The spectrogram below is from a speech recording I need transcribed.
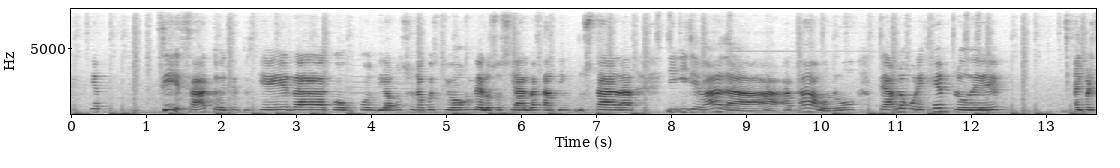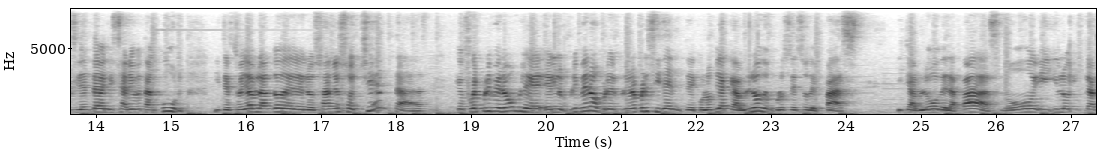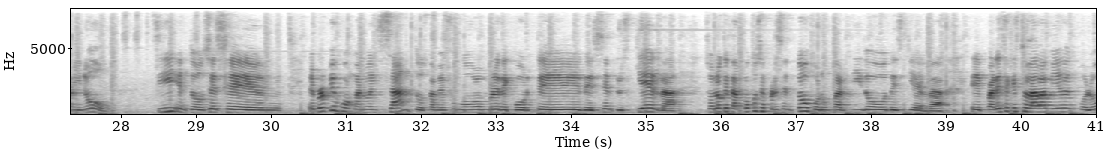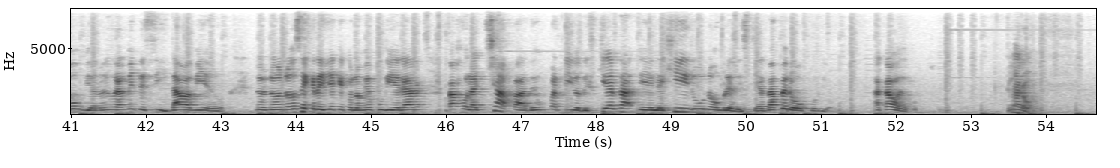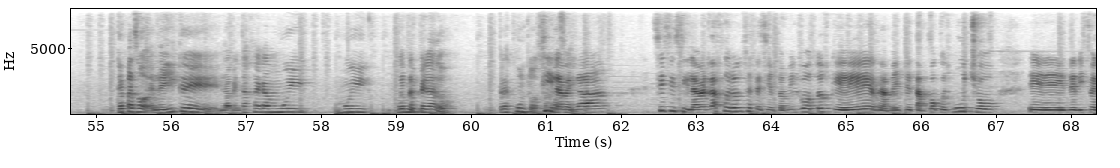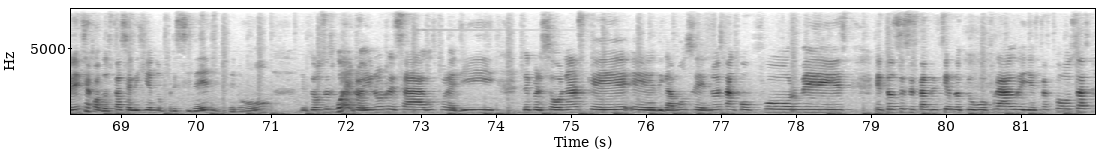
Sí, exacto, de centro izquierda, con, con, digamos una cuestión de lo social bastante incrustada y, y llevada a, a cabo, ¿no? Te hablo, por ejemplo, de el presidente Belisario Betancourt y te estoy hablando de los años 80, que fue el primer hombre, el primer hombre, el primer presidente de Colombia que habló de un proceso de paz y que habló de la paz, ¿no? Y, lo encaminó. ¿sí? Entonces, eh, el propio Juan Manuel Santos también fue un hombre de corte de centro izquierda, solo que tampoco se presentó por un partido de izquierda. Eh, parece que esto daba miedo en Colombia, ¿no? Y realmente sí, daba miedo. No, no, no se creía que Colombia pudiera, bajo la chapa de un partido de izquierda, elegir un hombre de izquierda, pero ocurrió. Acaba de ocurrir. Claro. ¿Qué pasó? Leí que la ventaja era muy, muy, fue muy pegado. Tres puntos. Sí, la así. verdad. Sí, sí, sí, la verdad fueron 700 mil votos, que realmente tampoco es mucho eh, de diferencia cuando estás eligiendo un presidente, ¿no? Entonces, bueno, hay unos rezagos por allí de personas que, eh, digamos, eh, no están conformes, entonces están diciendo que hubo fraude y estas cosas,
